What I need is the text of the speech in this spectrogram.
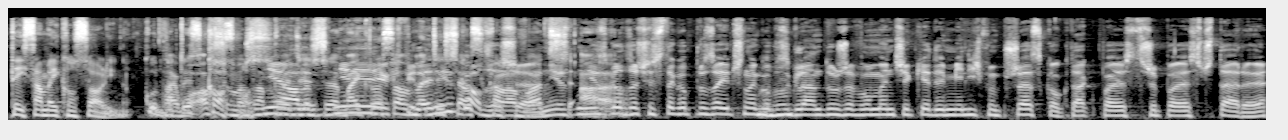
tej samej konsoli. No, kurwa, tak, to jest owszem, kosmos. Można nie, ale że nie, Microsoft nie, nie zgodzę się. Nie, nie a... zgodzę się z tego prozaicznego mhm. względu, że w momencie, kiedy mieliśmy przeskok, tak, PS3, PS4,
